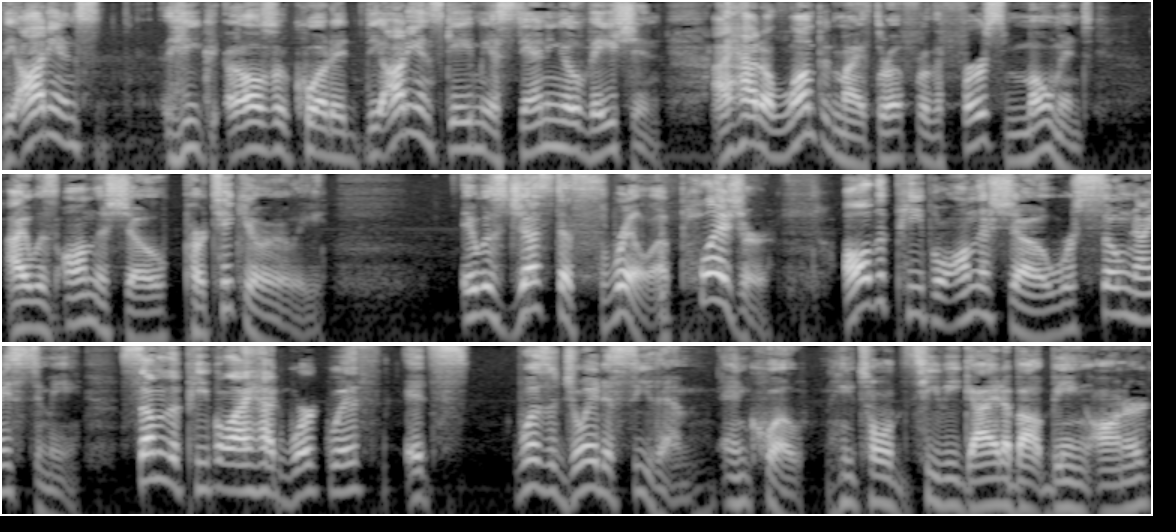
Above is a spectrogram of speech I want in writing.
The audience, he also quoted, the audience gave me a standing ovation. I had a lump in my throat for the first moment I was on the show, particularly. It was just a thrill, a pleasure. All the people on the show were so nice to me. Some of the people I had worked with, it was a joy to see them. End quote. He told the TV Guide about being honored.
